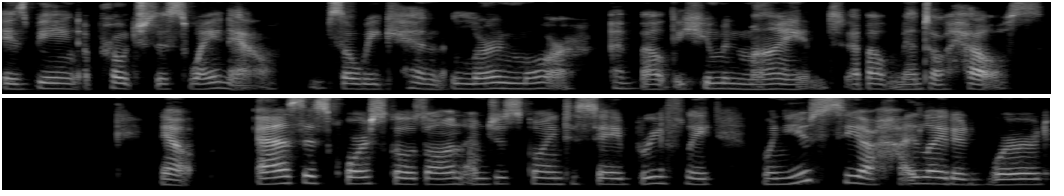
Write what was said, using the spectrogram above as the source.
is being approached this way now. So we can learn more about the human mind, about mental health. Now, as this course goes on, I'm just going to say briefly when you see a highlighted word,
